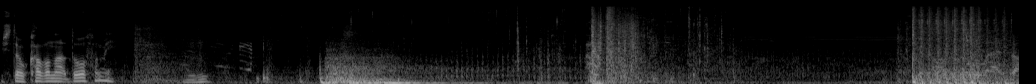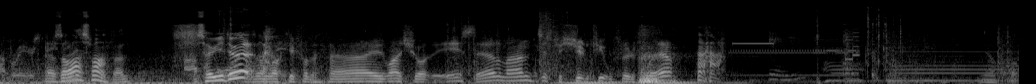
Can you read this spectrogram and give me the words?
You still covering that door for me? Mm-hmm. Four last operator standing. There's the last one. Done. That's how you do it. unlucky for the uh, aye, one shot the ace there, man. Just for shooting people through the flare. no fuck.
